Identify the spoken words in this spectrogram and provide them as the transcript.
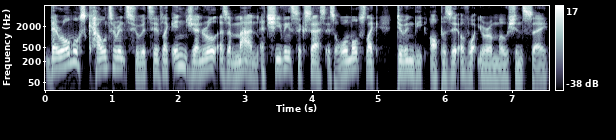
they're almost counterintuitive. Like in general, as a man, achieving success is almost like doing the opposite of what your emotions say.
